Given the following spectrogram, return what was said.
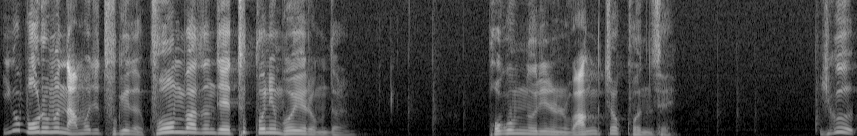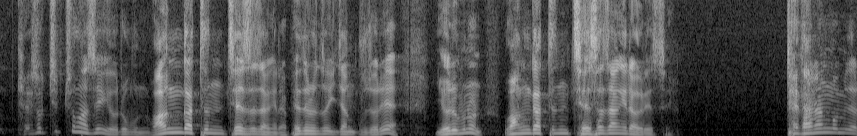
이거 모르면 나머지 두 개. 구원받은 자의 특권이 뭐예요, 여러분들? 복음 누리는 왕적 권세. 이거 계속 집중하세요, 여러분. 왕 같은 제사장이라. 베드로전서 2장 9절에 여러분은 왕 같은 제사장이라 그랬어요. 대단한 겁니다.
